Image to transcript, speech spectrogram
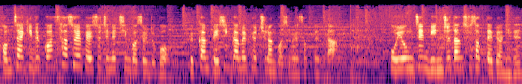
검찰 기득권 사수의 배수진을 친 것을 두고 극한 배신감을 표출한 것으로 해석된다. 고용진 민주당 수석 대변인은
